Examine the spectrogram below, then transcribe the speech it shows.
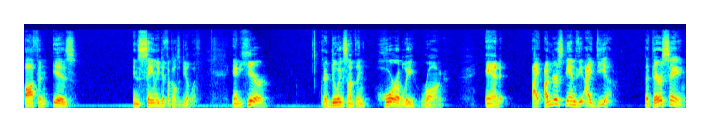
often is insanely difficult to deal with. And here, they're doing something horribly wrong. And I understand the idea that they're saying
